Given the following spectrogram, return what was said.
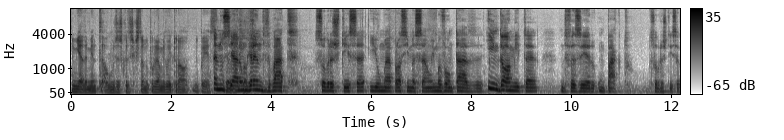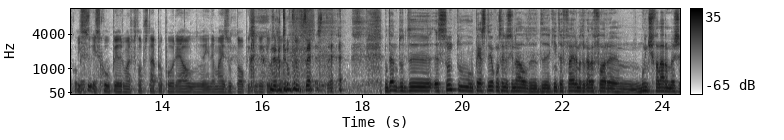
nomeadamente algumas das coisas que estão no programa eleitoral do PS. Anunciar um grande debate sobre a justiça e uma aproximação e uma vontade indómita de fazer um pacto sobre a justiça com o isso, isso que o Pedro Marcos Lopes está a propor é algo ainda mais utópico do que aquilo que, que tu propuseste. Mudando de assunto, o PSD, o Conselho Nacional de, de quinta-feira, madrugada fora, muitos falaram, mas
